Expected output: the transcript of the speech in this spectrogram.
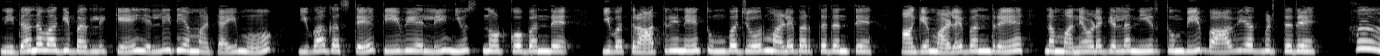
ನಿಧಾನವಾಗಿ ಬರಲಿಕ್ಕೆ ಎಲ್ಲಿದೆಯಮ್ಮ ಟೈಮು? ಇವಾಗಷ್ಟೇ ಟಿ ವಿಯಲ್ಲಿ ನ್ಯೂಸ್ ನೋಡ್ಕೊ ಬಂದೆ. ಇವತ್ತು ರಾತ್ರಿನೇ ತುಂಬ ಜೋರು ಮಳೆ ಬರ್ತದಂತೆ. ಹಾಗೆ ಮಳೆ ಬಂದರೆ ನಮ್ಮ ಮನೆಯೊಳಗೆಲ್ಲ ನೀರು ತುಂಬಿ ಬಾವಿಯಾಗ್ಬಿಡ್ತದೆ. ಹಾಂ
